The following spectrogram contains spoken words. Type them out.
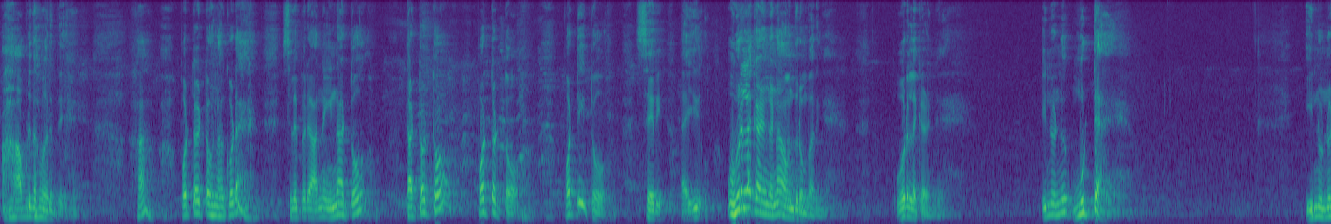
அப்படி அப்படிதான் வருது. ஆ பொட்டோட்டோனா கூட சில பேர் அண்ணன் இன்னாட்டோ டட்டோட்டோ பொட்டோட்டோ? பொட்டேட்டோ. சரி உருளைக்கிழங்குன்னா வந்துடும் பாருங்க. உருளைக்கிழங்கு. இன்னொன்று முட்டை. இன்னொன்று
